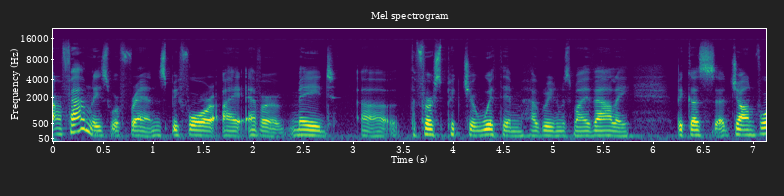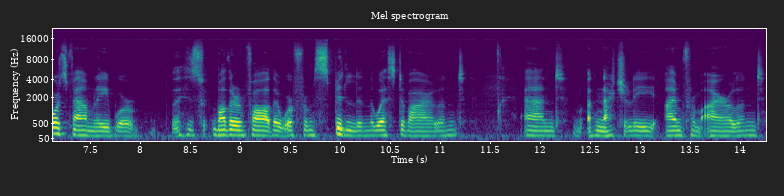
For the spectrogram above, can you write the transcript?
Our families were friends before I ever made uh, the first picture with him. How Green Was My Valley, because uh, John Ford's family were his mother and father were from Spiddal in the west of Ireland, and naturally I'm from Ireland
